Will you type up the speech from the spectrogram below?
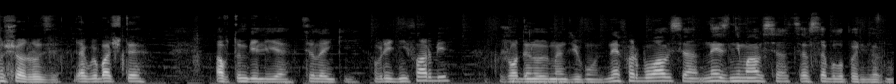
Ну що, друзі, як ви бачите, автомобіль є ціленький в рідній фарбі. Жоден елемент йому не фарбувався, не знімався, це все було перевірено.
